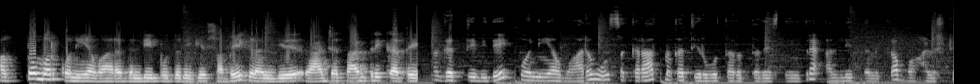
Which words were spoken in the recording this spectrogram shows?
ಅಕ್ಟೋಬರ್ ಕೊನೆಯ ವಾರದಲ್ಲಿ ಬುಧನಿಗೆ ಸಭೆಗಳಲ್ಲಿ ರಾಜತಾಂತ್ರಿಕತೆ ಅಗತ್ಯವಿದೆ. ಕೊನೆಯ ವಾರವು ಸಕಾರಾತ್ಮಕ ತಿರುವು ತರುತ್ತದೆ. ಸ್ನೇಹಿತರೆ, ಅಲ್ಲಿ ತನಕ ಬಹಳಷ್ಟು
